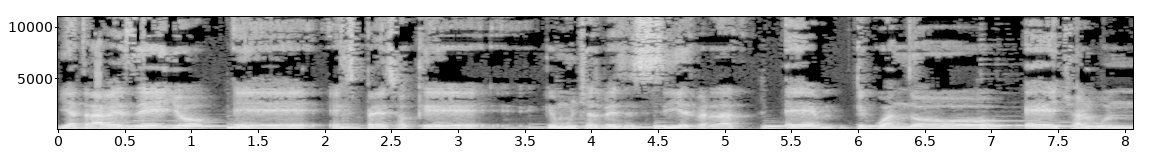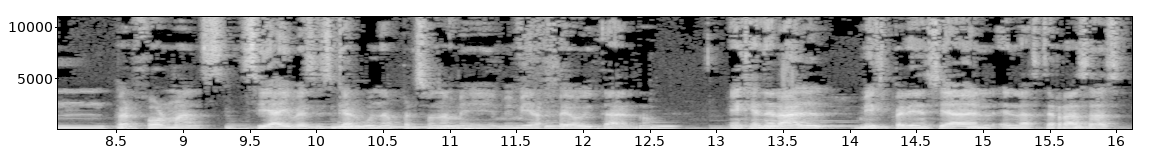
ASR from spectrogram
y a través de ello eh, expreso que, que muchas veces sí es verdad eh, que cuando he hecho algún performance sí hay veces que alguna persona me, me mira feo y tal, ¿no? En general, mi experiencia en, en las terrazas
